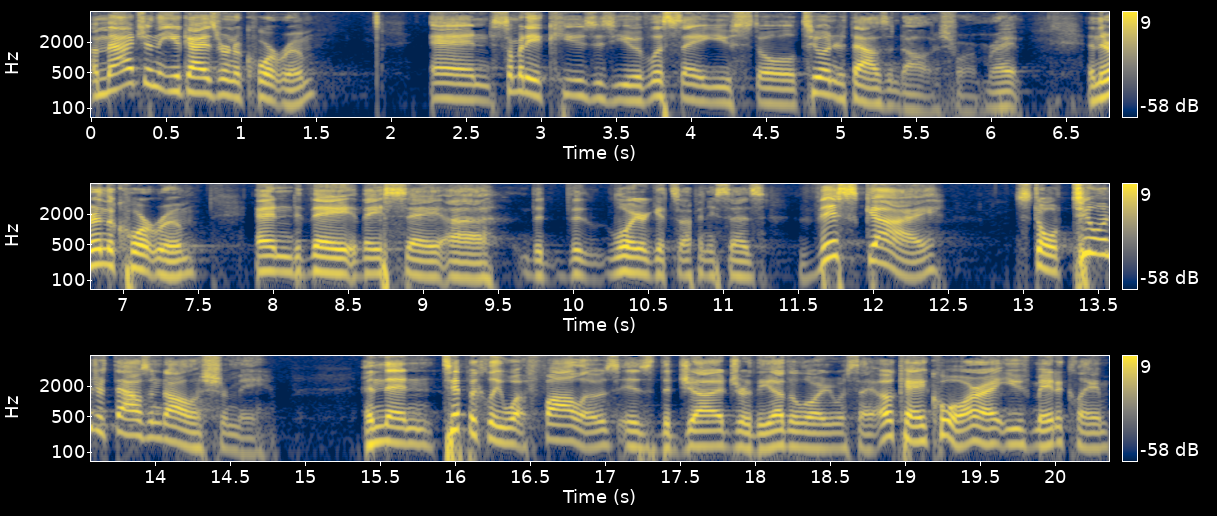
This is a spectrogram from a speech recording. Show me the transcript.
Imagine that you guys are in a courtroom and somebody accuses you of, let's say you stole $200,000 from them, right? And they're in the courtroom and they, they say, uh, the, the lawyer gets up and he says, this guy stole $200,000 from me. And then typically what follows is the judge or the other lawyer will say, okay, cool, all right, you've made a claim.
